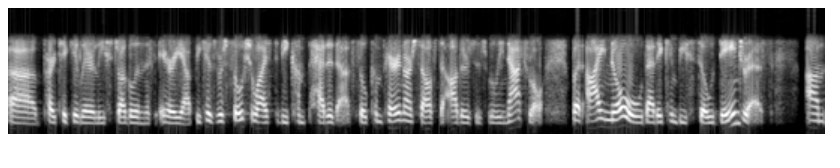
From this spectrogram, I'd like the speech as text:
uh, particularly, struggle in this area because we're socialized to be competitive. So comparing ourselves to others is really natural. But I know that it can be so dangerous. Um,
